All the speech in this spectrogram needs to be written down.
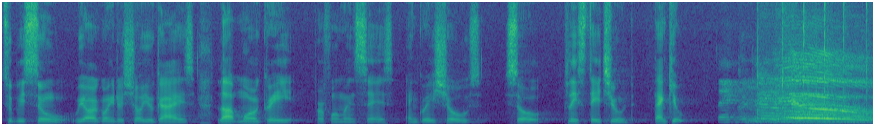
to be soon, we are going to show you guys a lot more great performances and great shows. So please stay tuned. Thank you. Thank you.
